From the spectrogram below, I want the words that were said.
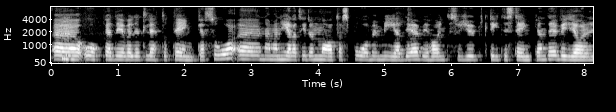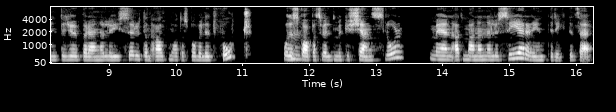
Eh, mm. Uh, och det är väldigt lätt att tänka så uh, när man hela tiden matas på med media. Vi har inte så djupt kritiskt tänkande. Vi gör inte djupare analyser utan allt matas på väldigt fort. Och det mm. skapas väldigt mycket känslor. Men att man analyserar inte riktigt så här.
